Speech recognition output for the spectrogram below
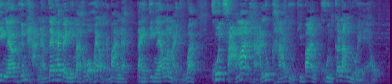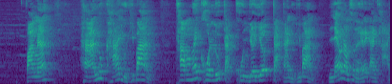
ริง ๆ แล้วพื้นฐานนะครับได้ไพ่ใบนี้มาเขาบอกให้ออกจากบ้านนะแต่จริงๆแล้วมันหมายถึงว่า คุณสามารถหาลูกค้าอยู่ที่บ้าน คุณก็ร่ำรวยแล้ว ฟังนะ หาลูกค้าอยู่ที่บ้านทำให้คนรู้จักคุณเยอะๆจากการอยู่ที่บ้าน แล้วนำเสนอในการขาย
